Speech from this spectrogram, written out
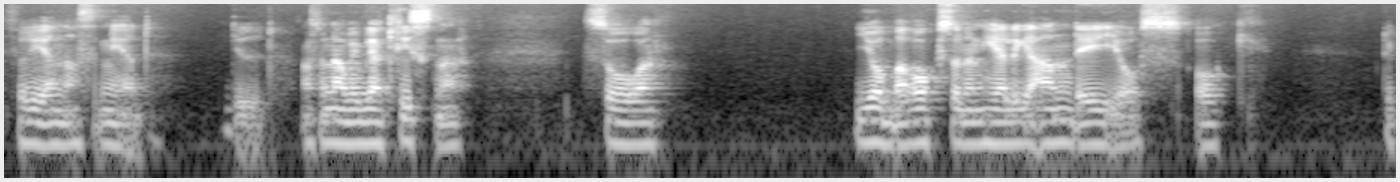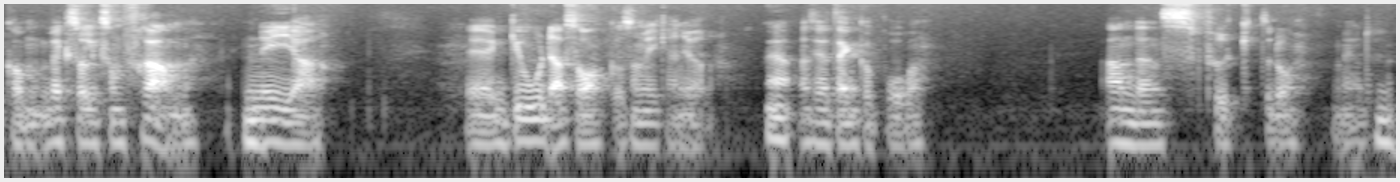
förenas med Gud. Alltså när vi blir kristna så jobbar också den heliga ande i oss och det kom, växer liksom fram nya eh, goda saker som vi kan göra. Ja. Alltså jag tänker på andens frukt då med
